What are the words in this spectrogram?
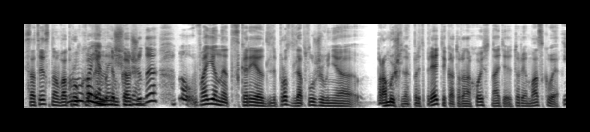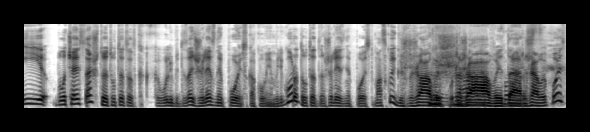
Соответственно, вокруг ну, МКЖД, еще, да. ну, военная это скорее для, просто для обслуживания промышленных предприятий, которые находятся на территории Москвы. И получается так, что это вот этот, как вы любите называть, железный поезд какого-нибудь города, вот этот железный поезд Москвы, ржавый, ржавый, ржавый да, ржавый поезд,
